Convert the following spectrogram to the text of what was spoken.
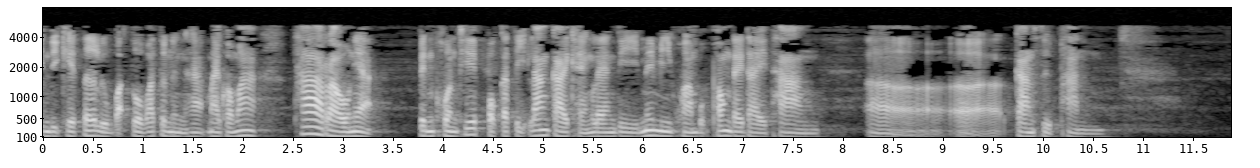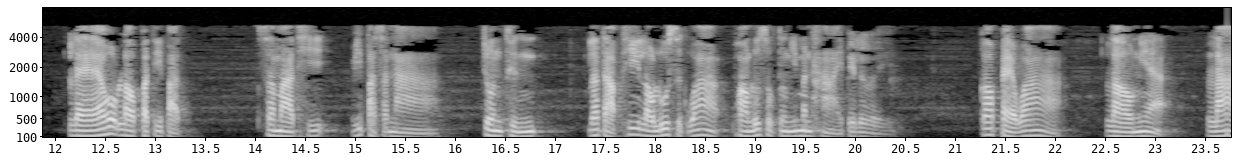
indicator หรือตัววัดตัวหนึ่งฮะ หมายความว่าถ้าเราเนี่ยเป็นคนที่ปกติร่างกายแข็งแรงดี ไม่มีความบกพร่องใด ๆ ทางการสืบพันธุ์ แล้วเราปฏิบัติสมาธิวิปัสสนาจนถึง ระดับที่เรารู้สึกว่าความรู้สึกตรงนี้มันหายไปเลย ก็แปลว่า เราเนี่ยละ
